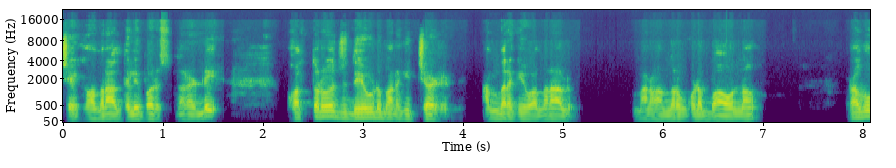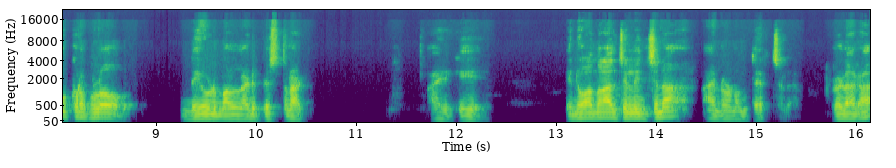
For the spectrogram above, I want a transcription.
ప్రత్యేక వందనాలు తెలియపరుస్తున్నారండి. కొత్త రోజు దేవుడు మనకి ఇచ్చాడండి అందరికీ వందనాలు. మనం అందరం కూడా బాగున్నాం. ప్రభు కృపలో దేవుడు మనల్ని నడిపిస్తున్నాడు. ఆయనకి ఎన్ని వందనాలు చెల్లించినా ఆయన రుణం తీర్చలేరు వెళ్ళారా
